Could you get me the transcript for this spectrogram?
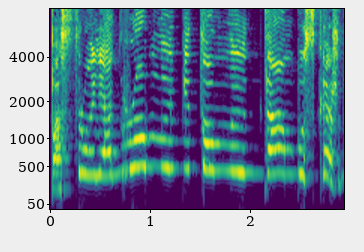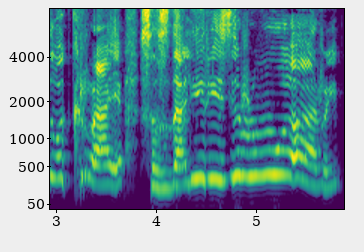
построили огромную бетонную дамбу с каждого края, создали резервуары.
